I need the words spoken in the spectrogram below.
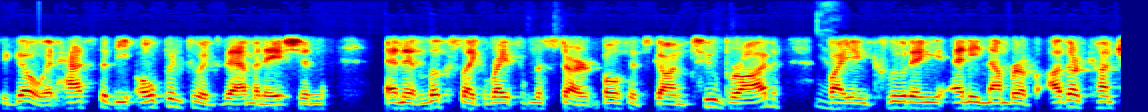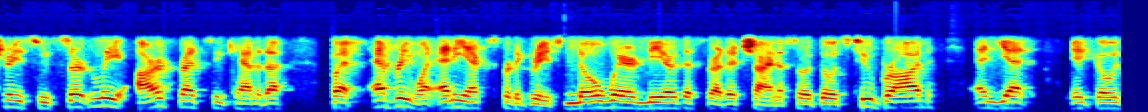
to go. It has to be open to examination. And it looks like right from the start, both it's gone too broad yeah. by including any number of other countries who certainly are threats in Canada, but everyone, any expert agrees, nowhere near the threat of China. So it goes too broad, and yet it goes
